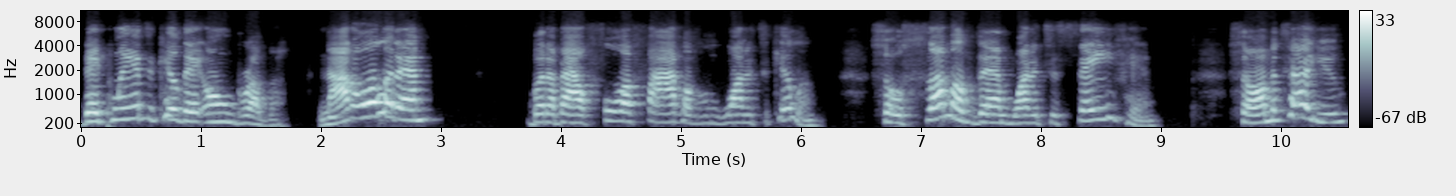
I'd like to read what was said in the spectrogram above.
they planned to kill their own brother. Not all of them, but about four or five of them wanted to kill him. So some of them wanted to save him. So I'm gonna tell you,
